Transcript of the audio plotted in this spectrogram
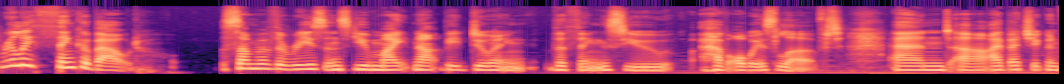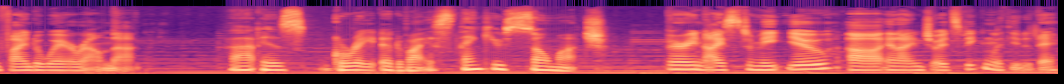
really think about some of the reasons you might not be doing the things you have always loved. And uh, I bet you can find a way around that. That is great advice. Thank you so much. Very nice to meet you, uh, and I enjoyed speaking with you today.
